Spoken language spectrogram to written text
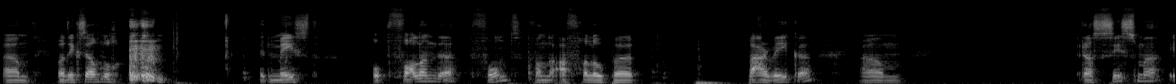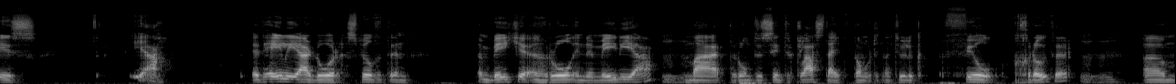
Ehm, wat ik zelf nog het meest opvallende vond van de afgelopen paar weken. ehm, racisme is, ja, het hele jaar door speelt het een, een beetje een rol in de media. Maar rond de Sinterklaastijd, dan wordt het natuurlijk veel groter. Ehm,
